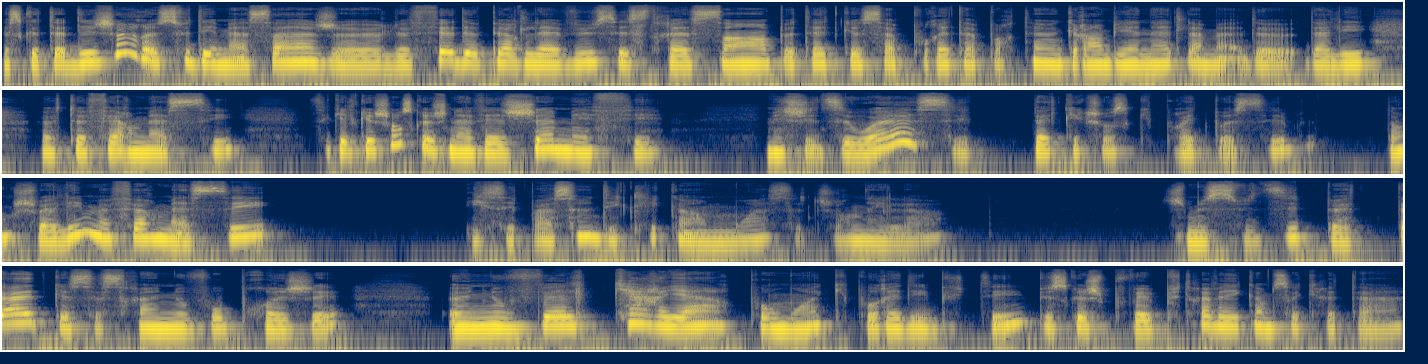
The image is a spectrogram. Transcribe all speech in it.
Est-ce que tu as déjà reçu des massages Le fait de perdre la vue, c'est stressant. Peut-être que ça pourrait t'apporter un grand bien-être d'aller te faire masser. C'est quelque chose que je n'avais jamais fait. Mais j'ai dit Ouais, c'est quelque chose qui pourrait être possible. Donc, je suis allée me faire masser. Il s'est passé un déclic en moi cette journée-là. Je me suis dit peut-être que ce serait un nouveau projet. une nouvelle carrière pour moi qui pourrait débuter, puisque je ne pouvais plus travailler comme secrétaire.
